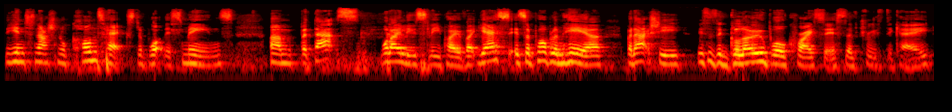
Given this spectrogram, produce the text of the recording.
the international context of what this means. Um, but that's what I lose sleep over. Yes, it's a problem here, but actually, this is a global crisis of truth decay,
